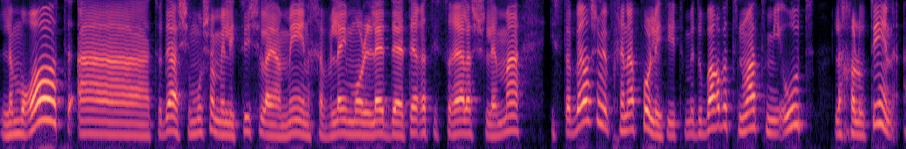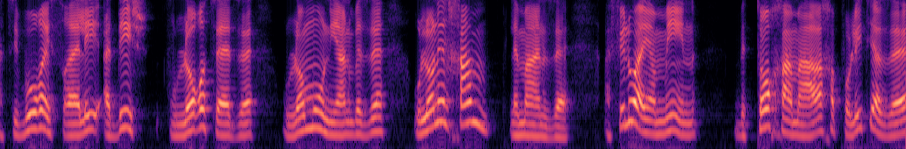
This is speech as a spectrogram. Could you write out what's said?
למרות, ה, אתה יודע, השימוש המליצי של הימין, חבלי מולדת, ארץ ישראל השלמה, הסתבר שמבחינה פוליטית מדובר בתנועת מיעוט לחלוטין. הציבור הישראלי אדיש, הוא לא רוצה את זה, הוא לא מעוניין בזה, הוא לא נלחם למען זה. אפילו הימין, בתוך המערך הפוליטי הזה,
